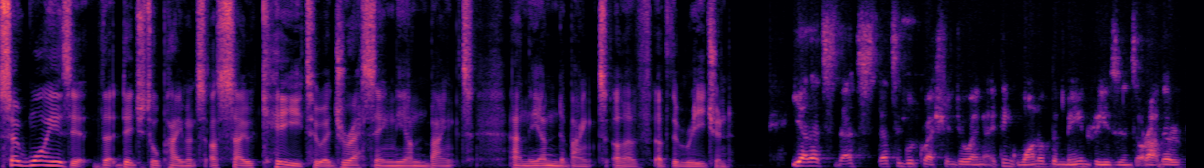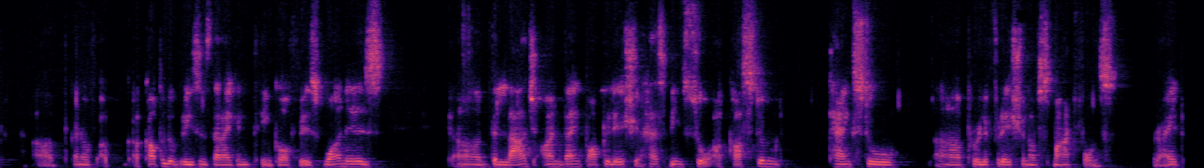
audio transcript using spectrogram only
So, why is it that digital payments are so key to addressing the unbanked and the underbanked of, of the region? Yeah, that's that's that's a good question, Joe. And I think one of the main reasons, or other uh, kind of a, a, couple of reasons that I can think of, is one is uh, the large unbanked population has been so accustomed, thanks to uh, proliferation of smartphones, right,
